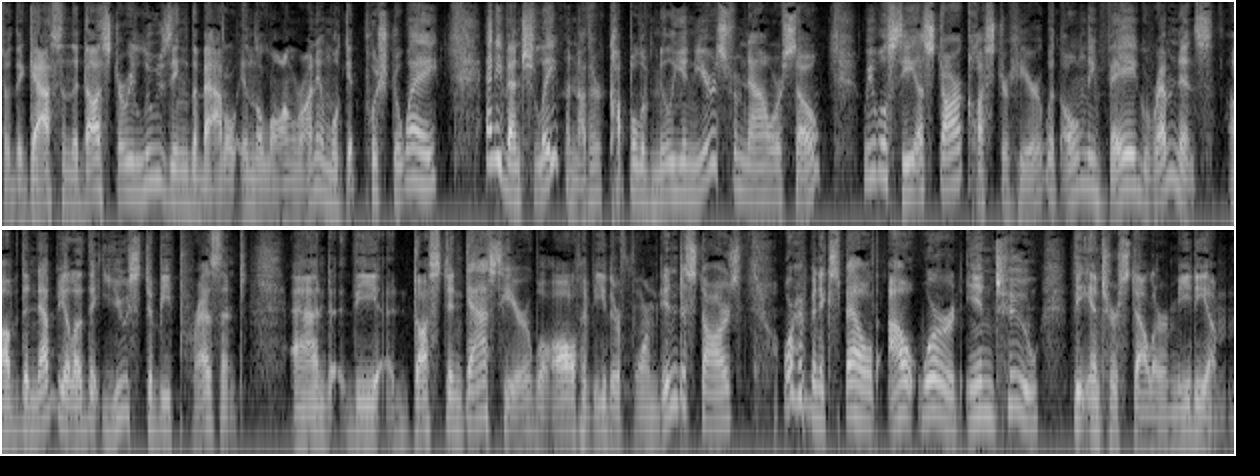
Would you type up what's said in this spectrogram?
So the gas and the dust are losing the battle in the long run and will get pushed away. And eventually another couple of million years from now or so, we will see a star cluster here with only vague remnants of the nebula that used to be present. And the dust and gas here will all have either formed into stars or have been expelled outward into the interstellar medium.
